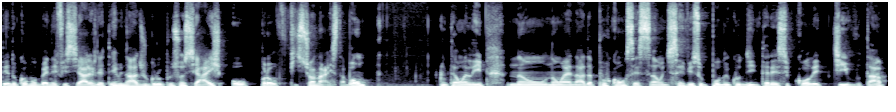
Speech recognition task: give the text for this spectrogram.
Tendo como beneficiários determinados grupos sociais ou profissionais, tá bom? Então ali não, não é nada por concessão de serviço público de interesse coletivo, tá?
